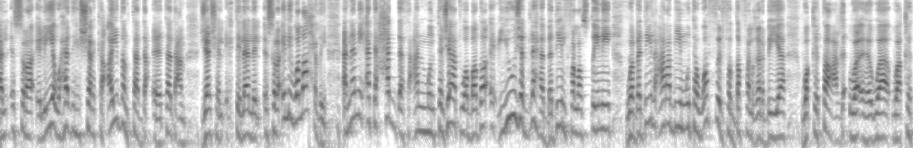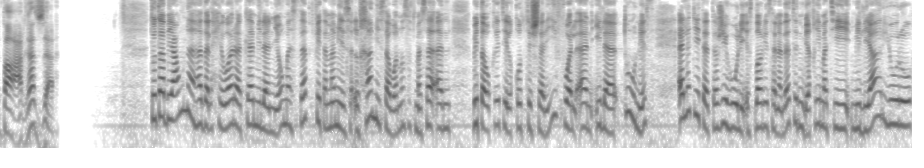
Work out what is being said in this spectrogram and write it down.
الإسرائيلية وهذه الشركة أيضا تدعم جيش الاحتلال الإسرائيلي. ولاحظي أنني أتحدث عن منتجات وبضائع يوجد لها بديل بديل فلسطيني وبديل عربي متوفر في الضفة الغربية وقطاع وقطاع غزة. تتابعون هذا الحوار كاملا يوم السبت في تمام الخامسة والنصف مساء بتوقيت القدس الشريف والآن إلى تونس التي تتجه لإصدار سندات بقيمة مليار يورو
